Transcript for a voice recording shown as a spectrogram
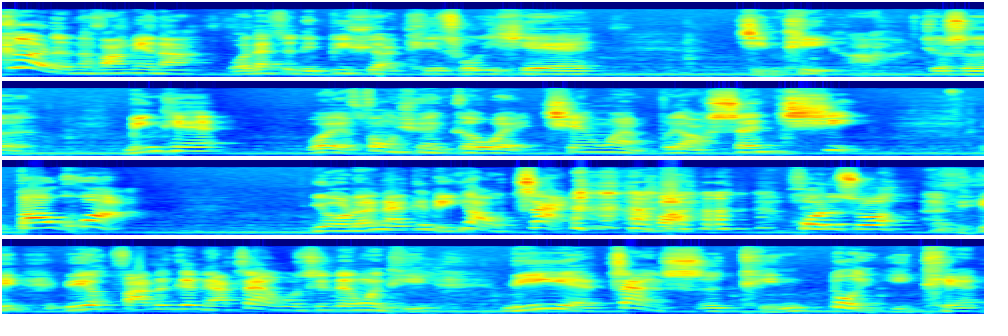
个人的方面呢，我在这里必须要提出一些。警惕啊！就是明天，我也奉劝各位千万不要生气，包括有人来跟你要债，好吧？或者说你你有发生跟人家债务之间的问题，你也暂时停顿一天。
